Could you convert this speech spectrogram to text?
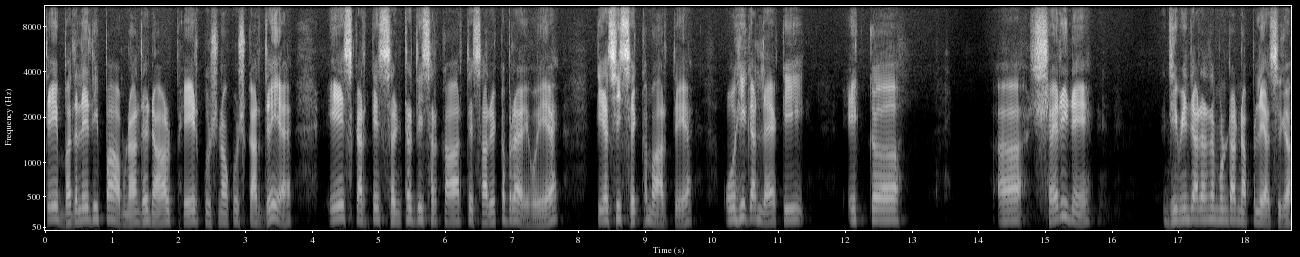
ਤੇ ਬਦਲੇ ਦੀ ਭਾਵਨਾ ਦੇ ਨਾਲ ਫੇਰ ਕੁਛ ਨਾ ਕੁਛ ਕਰਦੇ ਆ ਇਸ ਕਰਕੇ ਸੈਂਟਰ ਦੀ ਸਰਕਾਰ ਤੇ ਸਾਰੇ ਘਬਰਾਏ ਹੋਏ ਆ ਕਿ ਅਸੀਂ ਸਿੱਖ ਮਾਰਤੇ ਆ ਉਹੀ ਗੱਲ ਹੈ ਕਿ ਇੱਕ ਸ਼ਹਿਰੀ ਨੇ ਜ਼ਿਮੀਂਦਾਰਾਂ ਦਾ ਮੁੰਡਾ ਨੱਪ ਲਿਆ ਸੀਗਾ,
